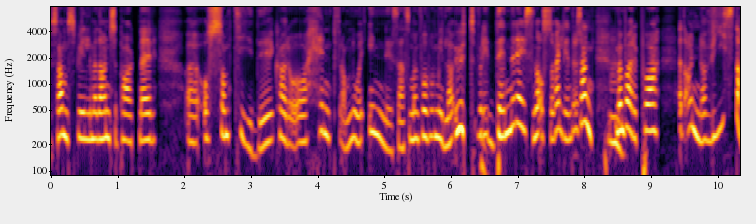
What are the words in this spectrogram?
samspill med dansepartner, eh, og samtidig klarer å hente fram noe inni seg som man får formidla ut. Fordi den reisen er også veldig interessant, Mm. men bare på et annet vis, da,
